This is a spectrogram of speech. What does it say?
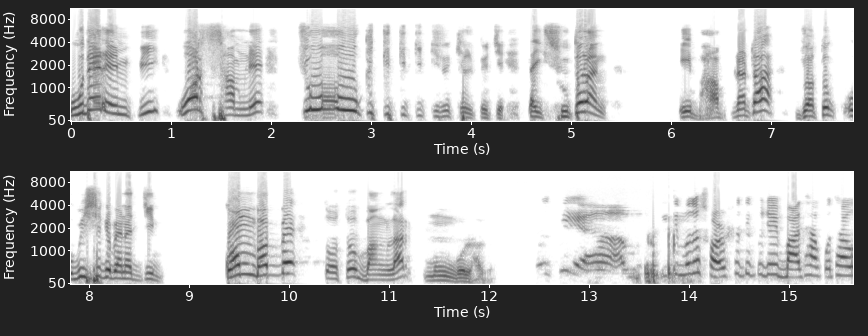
ওদের এমপি ওর সামনে চুপ খেলতে হচ্ছে। তাই সুতরাং এই ভাবনাটা যত অভিষেক ব্যানার্জি কম ভাববে, তত বাংলার মঙ্গল হবে। বলছি সরস্বতী পুজোয় বাধা কোথাও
